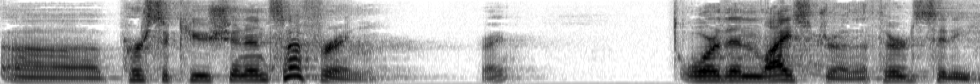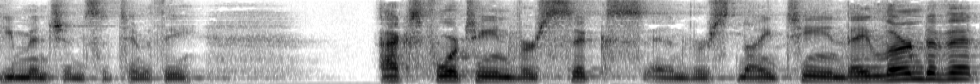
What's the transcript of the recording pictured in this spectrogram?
uh, persecution and suffering, right? Or then Lystra, the third city he mentions to Timothy. Acts 14, verse 6 and verse 19. They learned of it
